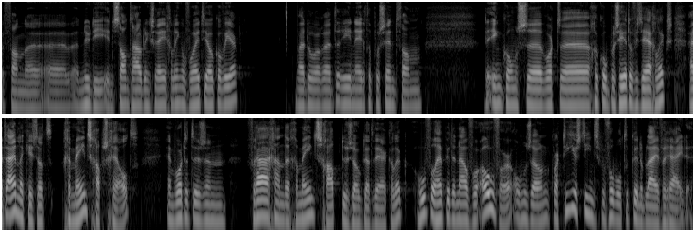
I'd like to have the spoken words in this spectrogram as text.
van uh, nu die instandhoudingsregeling, of hoe heet die ook alweer? Waardoor 93% van de inkomsten wordt gecompenseerd of iets dergelijks. Uiteindelijk is dat gemeenschapsgeld en wordt het dus een vraag aan de gemeenschap, dus ook daadwerkelijk, hoeveel heb je er nou voor over om zo'n kwartiersdienst bijvoorbeeld te kunnen blijven rijden?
